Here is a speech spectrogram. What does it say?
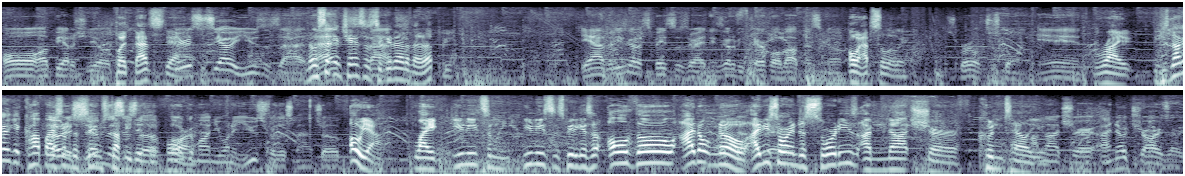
Oh, up had a shield. But that's yeah. Curious to see how he uses that. No second That's chances to get out of that up. Yeah, but he's got to space those right, and he's got to be careful about missing them. Oh, absolutely. Squirtle's just going in. Right. He's not gonna get caught by some of the same stuff he did the before. Pokemon you want to use for this matchup. Oh yeah, like you need some you need some speed against it. Although I don't know, that's Ivysaur fair. into Swordies, I'm not sure. Couldn't tell you. I'm not sure. I know Charizard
